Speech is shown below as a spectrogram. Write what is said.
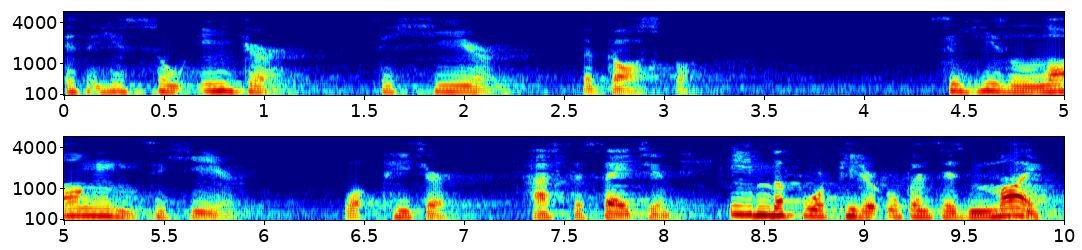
is that he's so eager to hear the gospel. See, he's longing to hear what Peter has to say to him. Even before Peter opens his mouth,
